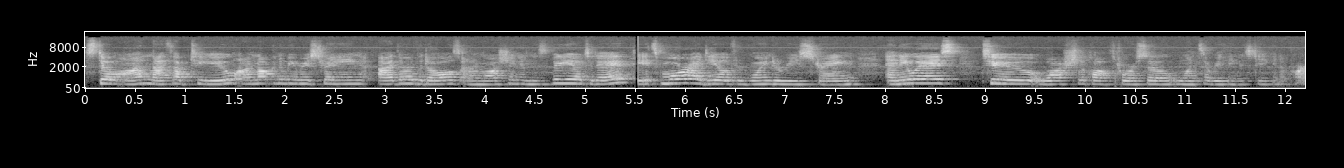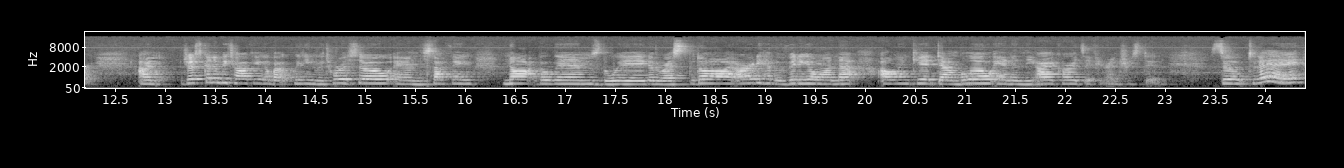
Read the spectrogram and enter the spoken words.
still on. That's up to you. I'm not going to be restringing either of the dolls I'm washing in this video today. It's more ideal if you're going to restring anyways to wash the cloth torso once everything is taken apart. I'm just going to be talking about cleaning the torso and the stuffing, not the limbs, the wig, or the rest of the doll. I already have a video on that. I'll link it down below and in the iCards if you're interested. So today,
